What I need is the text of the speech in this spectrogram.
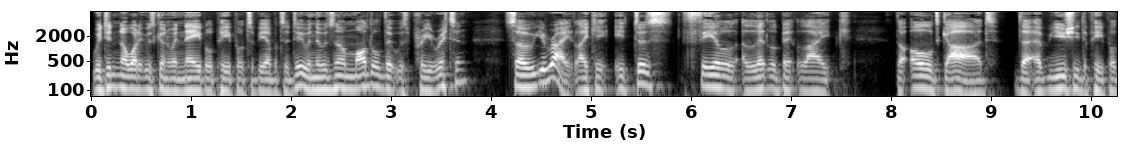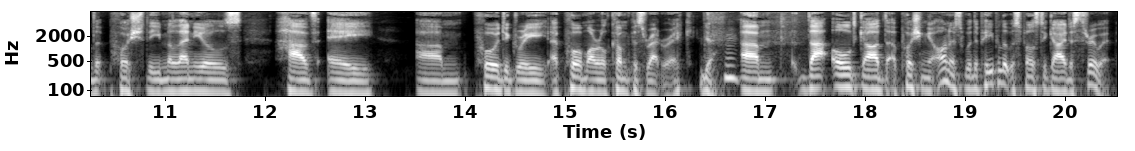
We didn't know what it was going to enable people to be able to do. And there was no model that was pre-written. So you're right. Like it, it does feel a little bit like the old guard that are usually the people that push the millennials have a um, poor degree, a poor moral compass rhetoric. Yeah. Um, that old guard that are pushing it on us were the people that were supposed to guide us through it.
